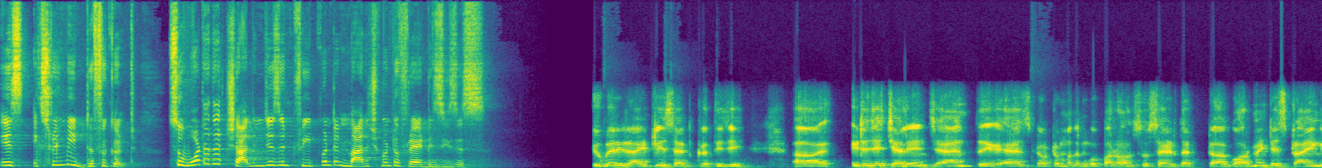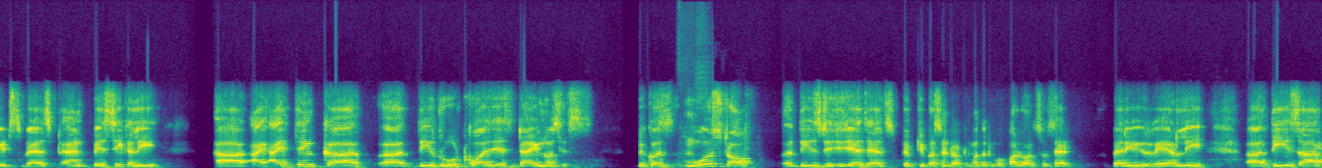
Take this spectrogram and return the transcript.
is extremely difficult. So what are the challenges in treatment and management of rare diseases? You very rightly said, Kritiji. Uh, it is a challenge, and the, as Dr. Madan Gopal also said, that uh, government is trying its best, and basically uh, I, I, think uh, uh, the root cause is diagnosis because most of these diseases, as 50% Dr. Madan Gopal also said, very rarely these are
